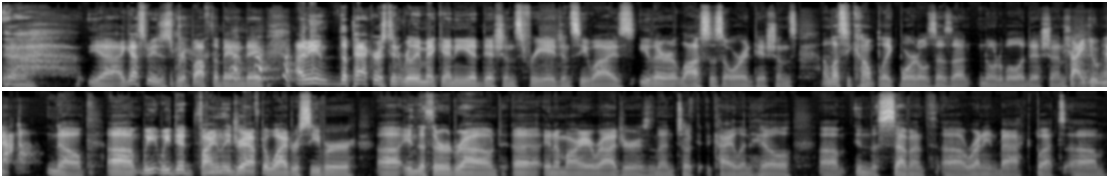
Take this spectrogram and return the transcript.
yeah, I guess we just rip off the band aid. I mean, the Packers didn't really make any additions free agency wise, either losses or additions, unless you count Blake Bortles as a notable addition. Which I do not. No, um, we we did finally draft a wide receiver uh, in the third round uh, in Amari Rodgers, and then took Kylin Hill um, in the seventh uh, running back. But um,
